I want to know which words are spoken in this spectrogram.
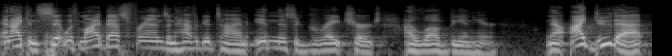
and I can sit with my best friends and have a good time. Isn't this a great church? I love being here. Now, I do that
